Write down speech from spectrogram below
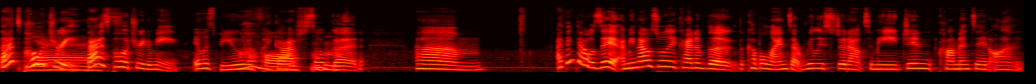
That's poetry. That is poetry to me. It was beautiful. Oh my gosh, so good. Um I think that was it. I mean, that was really kind of the the couple lines that really stood out to me. Jin commented on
